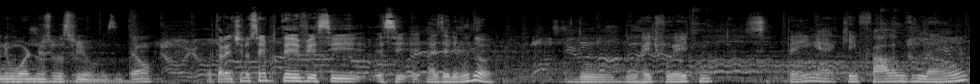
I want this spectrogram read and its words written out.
N-word nos meus filmes. Então, o Tarantino sempre teve esse. esse Mas ele mudou. Do, do Hateful Eight, se tem é quem fala um vilão,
